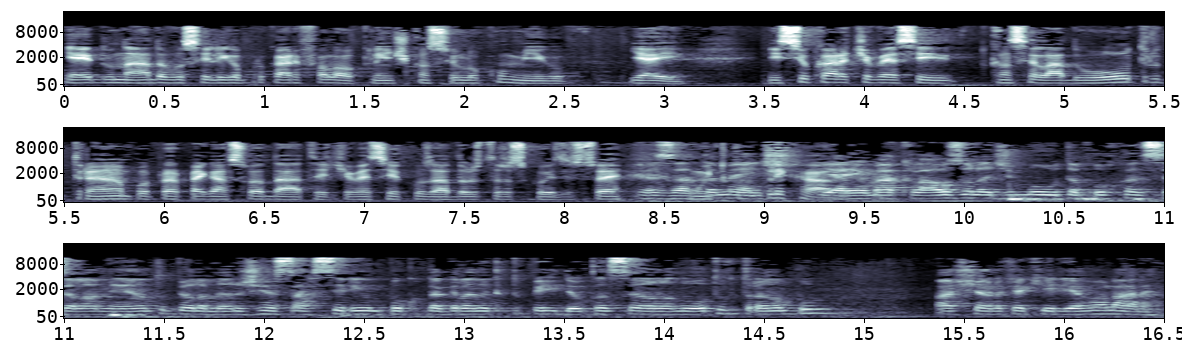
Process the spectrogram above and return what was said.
E aí do nada você liga pro cara e fala: Ó, o cliente cancelou comigo. E aí? E se o cara tivesse cancelado outro trampo para pegar sua data e tivesse recusado outras coisas? Isso é Exatamente. muito complicado. E aí uma cláusula de multa por cancelamento, pelo menos ressarciria um pouco da grana que tu perdeu cancelando outro trampo, achando que aquele ia rolar, né?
